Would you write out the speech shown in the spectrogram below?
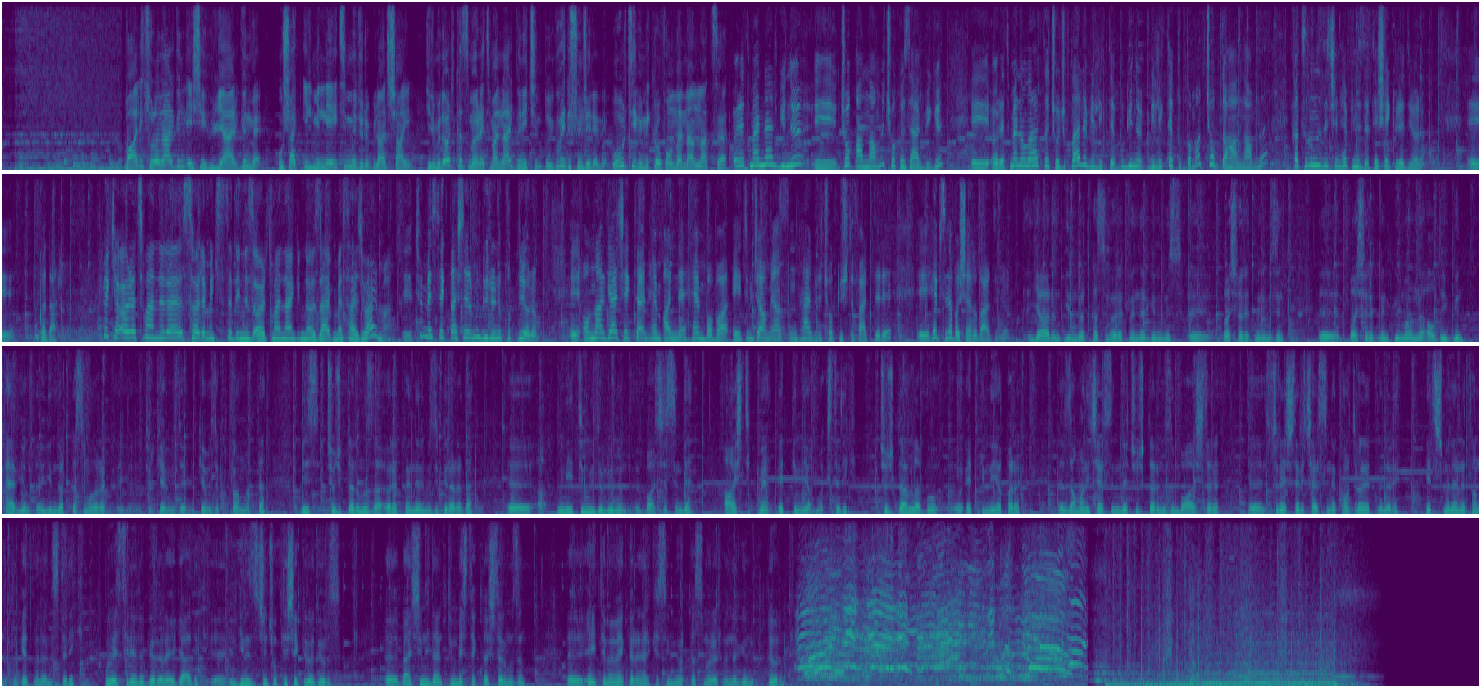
Vali Turan Ergün'ün eşi Hülya Ergün ve Uşak İl Milli Eğitim Müdürü Bülent Şahin 24 Kasım Öğretmenler Günü için duygu ve düşüncelerini Uğur TV mikrofonlarına anlattı. Öğretmenler Günü e, çok anlamlı, çok özel bir gün. E, öğretmen olarak da çocuklarla birlikte bu günü birlikte kutlamak çok daha anlamlı. Katılımınız için hepinize teşekkür ediyorum. E, bu kadar. Peki öğretmenlere söylemek istediğiniz Öğretmenler Günü'ne özel bir mesaj var mı? E, tüm meslektaşlarımın gününü kutluyorum. E, onlar gerçekten hem anne hem baba, eğitim camiasının her biri çok güçlü fertleri. E, hepsine başarılar diliyorum. Yarın 24 Kasım Öğretmenler Günümüz. Ee, Baş öğretmenimizin e, baş öğretmenlik ünvanını aldığı gün her yıl e, 24 Kasım olarak e, Türkiye'mizde, ülkemizde kutlanmakta. Biz çocuklarımızla öğretmenlerimizi bir arada e, Milli Eğitim Müdürlüğü'nün bahçesinde ağaç dikme etkinliği yapmak istedik. Çocuklarla bu e, etkinliği yaparak e, zaman içerisinde çocuklarımızın bu ağaçları e, süreçler içerisinde kontrol etmeleri, yetişmelerine tanıklık etmelerini istedik. Bu vesileyle bir araya geldik. E, İlginiz için çok teşekkür ediyoruz. E, Ben şimdiden tüm meslektaşlarımızın, e, eğitim emek veren herkesin 24 Kasım Öğretmenler Günü'nü kutluyorum.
